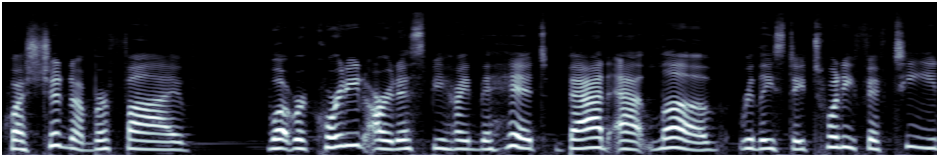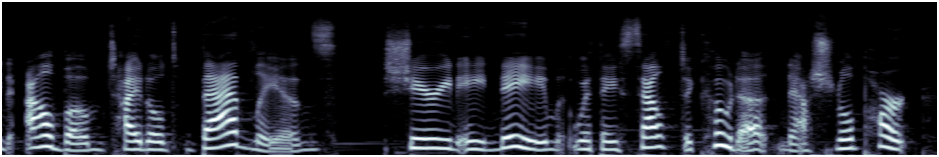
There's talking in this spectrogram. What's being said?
Question number five. What recording artist behind the hit Bad at Love released a 2015 album titled Badlands, sharing a name with a South Dakota national park?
